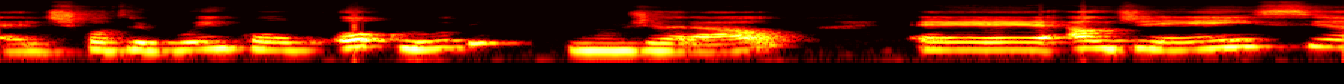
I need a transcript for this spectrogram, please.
eles contribuem com o clube, no geral. É, audiência,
